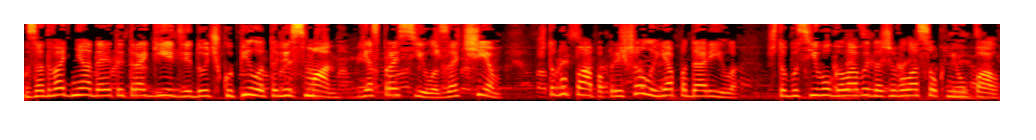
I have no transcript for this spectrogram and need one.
За два дня до этой трагедии дочь купила талисман. Я спросила, зачем? Чтобы папа пришел, и я подарила. Чтобы с его головы даже волосок не упал.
